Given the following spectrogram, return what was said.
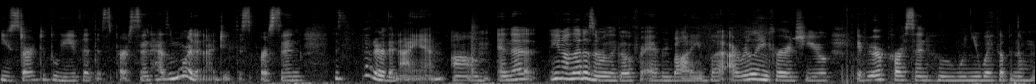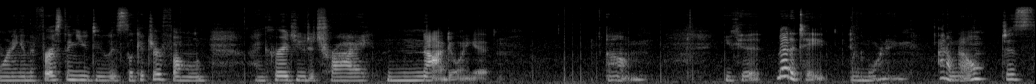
You start to believe that this person has more than I do. This person is better than I am. Um, and that, you know, that doesn't really go for everybody, but I really encourage you, if you're a person who when you wake up in the morning and the first thing you do is look at your phone, I encourage you to try not doing it. Um, you could meditate in the morning. I don't know, just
